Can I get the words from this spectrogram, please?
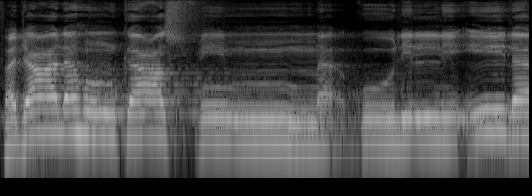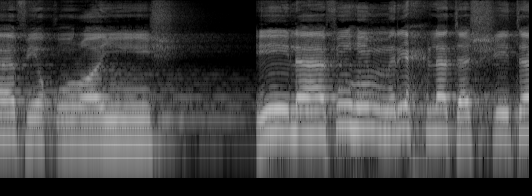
فجعلهم كعصف مأكول لإيلاف قريش إيلافهم رحلة الشتاء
